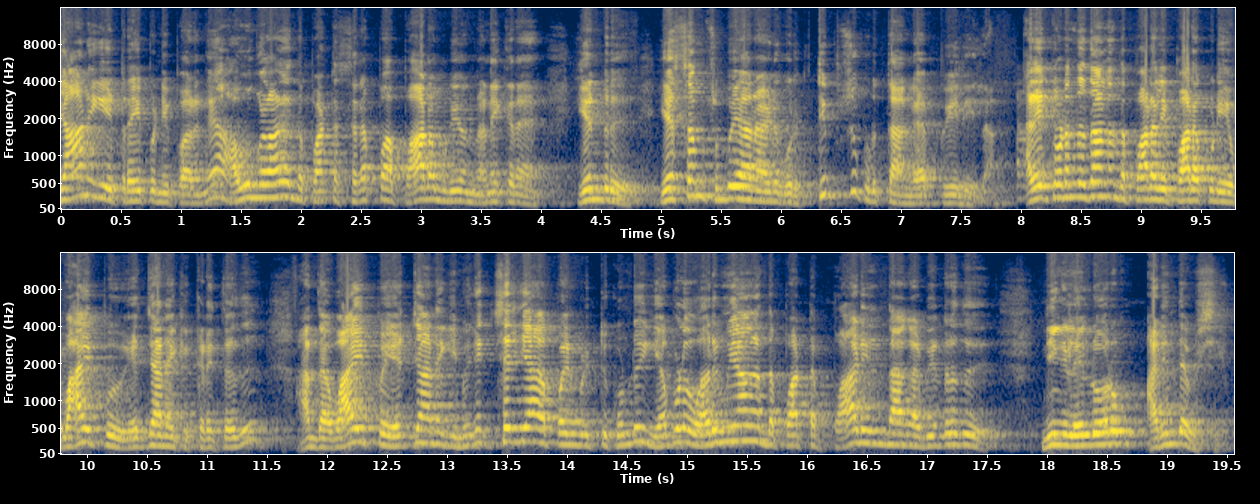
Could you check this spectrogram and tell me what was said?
ஜானகியை ட்ரை பண்ணி பாருங்கள் அவங்களால இந்த பாட்டை சிறப்பாக பாட முடியும்னு நினைக்கிறேன் என்று எஸ் எம் சுப்பையா நாயுடு ஒரு டிப்ஸ் கொடுத்தாங்க பீலீலா அதைத் தொடர்ந்து தான் அந்த பாடலை பாடக்கூடிய வாய்ப்பு எஸ் கிடைத்தது. அந்த வாய்ப்பை எஜ்ஜானைக்கு மிகச்சரியாக பயன்படுத்தி கொண்டு எவ்வளோ அருமையாக அந்த பாட்டை பாடியிருந்தாங்க அப்படின்றது நீங்கள் எல்லோரும் அறிந்த விஷயம்.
